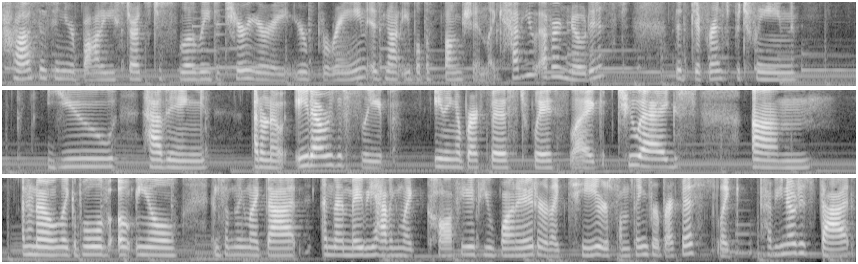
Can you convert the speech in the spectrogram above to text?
process in your body starts to slowly deteriorate. Your brain is not able to function. Like, have you ever noticed the difference between you having, I don't know, eight hours of sleep, eating a breakfast with like two eggs, um, I don't know, like a bowl of oatmeal and something like that, and then maybe having like coffee if you wanted, or like tea or something for breakfast? Like, have you noticed that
